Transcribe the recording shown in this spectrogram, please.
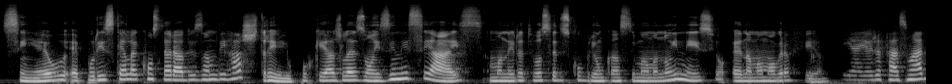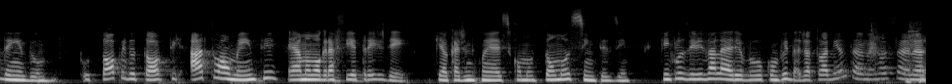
Sim, é, o, é por isso que ela é considerada o exame de rastreio, porque as lesões iniciais, a maneira de você descobrir um câncer de mama no início é na mamografia. E aí eu já faço um adendo. O top do top atualmente é a mamografia 3D, que é o que a gente conhece como tomossíntese. Que, inclusive, Valéria, eu vou convidar. Já estou adiantando, hein, Rosana?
